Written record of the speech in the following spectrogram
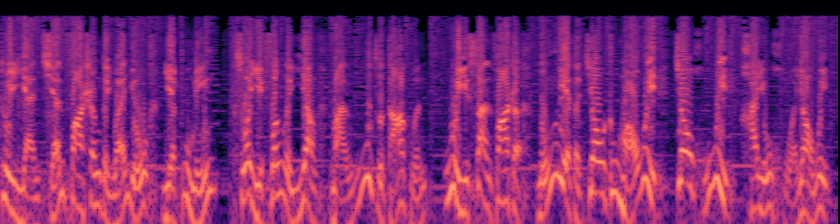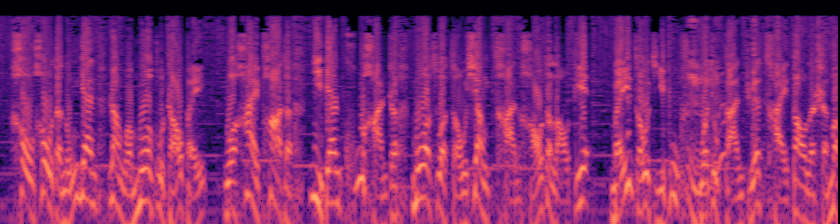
对眼前发生的缘由也不明，所以疯了一样满屋子打滚，屋里散发着浓烈的焦猪毛味、焦糊味，还有火药味，厚厚的浓烟让我摸不着北。我害怕的一边哭喊着，摸索走向惨嚎的老爹，没走几步，我就感觉踩。到了什么，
